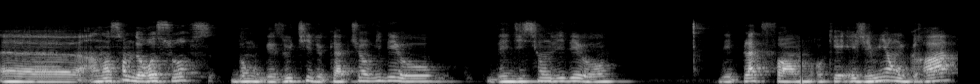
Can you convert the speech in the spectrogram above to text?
euh, un ensemble de ressources, donc des outils de capture vidéo, d'édition de vidéo, des plateformes, ok? Et j'ai mis en gras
